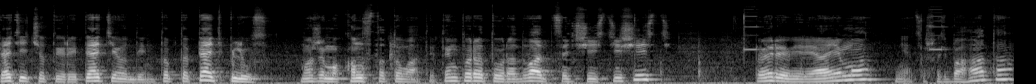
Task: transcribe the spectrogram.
5,4, 5,1, тобто 5 плюс можемо констатувати. Температура 26,6. Перевіряємо. Ні, це щось багато.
